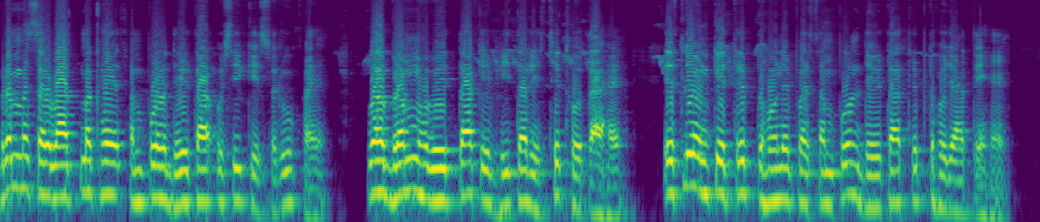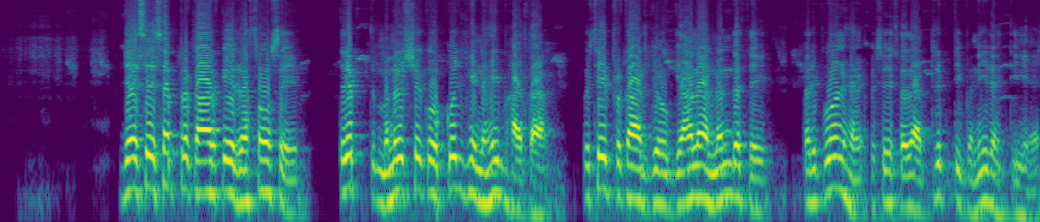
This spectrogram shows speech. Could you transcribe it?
ब्रह्म सर्वात्मक है, संपूर्ण देवता उसी के स्वरूप है। वह ब्रह्मवेदता के भीतर स्थित होता है, इसलिए उनके तृप्त होने पर संपूर्ण देवता तृप्त हो जाते हैं। जैसे सब प्रकार के रसों से तृप्त मनुष्य को कुछ भी नहीं भाता, उसी प्रकार जो ज्ञानानंद से परिपूर्ण है, उसे सदा तृप्ति बनी रहती है।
